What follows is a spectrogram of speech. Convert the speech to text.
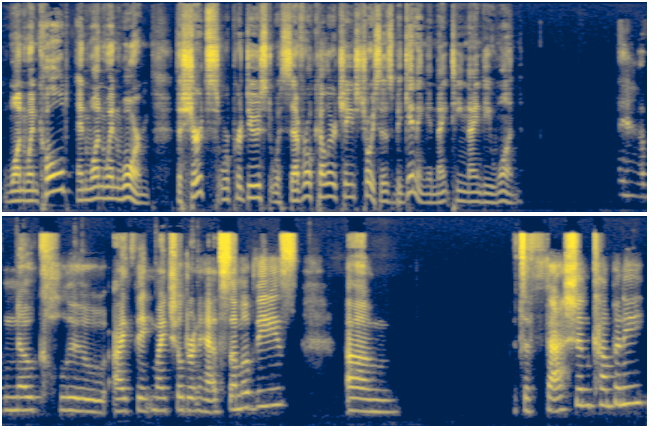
one when cold and one when warm. The shirts were produced with several color change choices beginning in 1991. I have no clue. I think my children had some of these. Um it's a fashion company.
